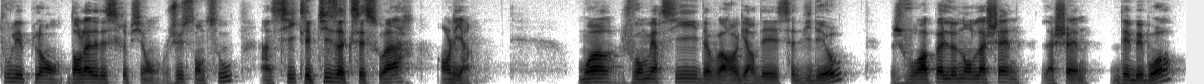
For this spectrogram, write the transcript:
tous les plans dans la description juste en dessous, ainsi que les petits accessoires en lien. Moi, je vous remercie d'avoir regardé cette vidéo. Je vous rappelle le nom de la chaîne, la chaîne DB Bois.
